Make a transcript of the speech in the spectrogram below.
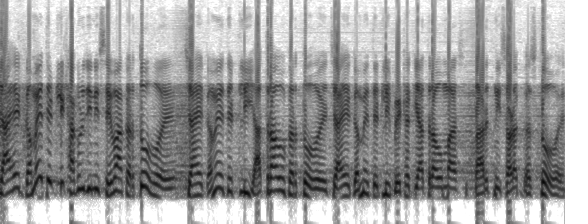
ચાહે ગમે તેટલી ઠાકોરજીની સેવા કરતો હોય, ચાહે ગમે તેટલી યાત્રાઓ કરતો હોય, ચાહે ગમે તેટલી બેઠક યાત્રાઓમાં ભારતની સડક ઘસતો હોય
